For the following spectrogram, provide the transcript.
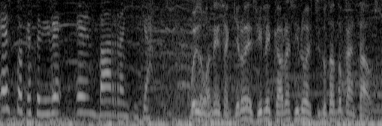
esto que se vive en Barranquilla. Bueno, Vanessa, quiero decirle que ahora sí los estoy notando cansados.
